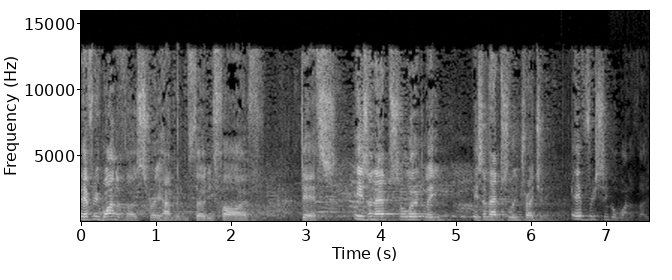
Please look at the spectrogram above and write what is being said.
every one of those 335 deaths is an absolutely is an absolute tragedy. Every single one of those.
